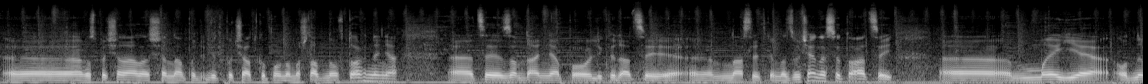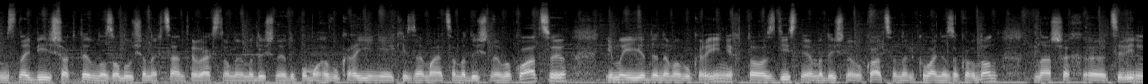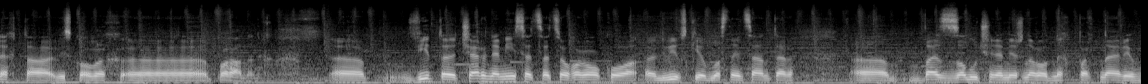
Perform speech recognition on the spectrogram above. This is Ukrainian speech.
розпочинали ще на від початку повномасштабного вторгнення. Е, Це завдання по ліквідації е, наслідків надзвичайних ситуацій. Ми є одним з найбільш активно залучених центрів екстреної медичної допомоги в Україні, який займається медичною евакуацією. І ми є єдиними в Україні, хто здійснює медичну евакуацію на лікування за кордон наших цивільних та військових поранених. Е, Від червня місяця цього року е, Львівський обласний центр е, без залучення міжнародних партнерів,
